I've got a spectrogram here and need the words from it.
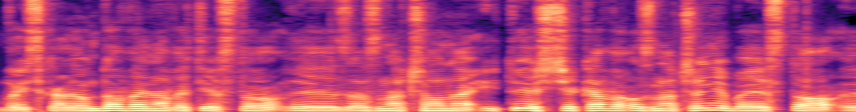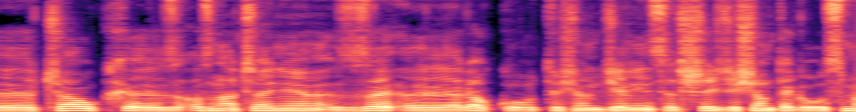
wojska lądowe, nawet jest to e, zaznaczone. I tu jest ciekawe oznaczenie, bo jest to czołg z oznaczeniem z roku 1968.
